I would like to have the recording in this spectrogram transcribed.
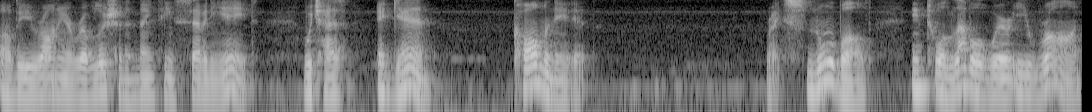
of the Iranian Revolution in 1978, which has again culminated, right, snowballed into a level where Iran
